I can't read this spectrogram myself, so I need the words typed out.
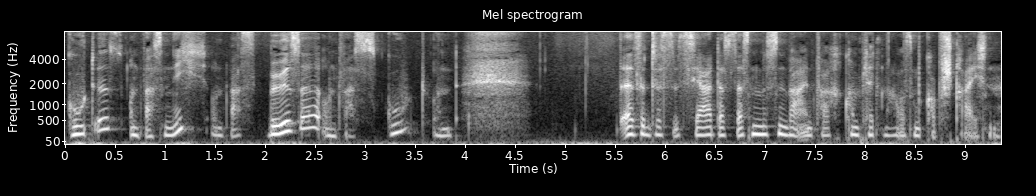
gut ist und was nicht und was böse und was gut und also das ist ja, das, das müssen wir einfach komplett mal aus dem Kopf streichen.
